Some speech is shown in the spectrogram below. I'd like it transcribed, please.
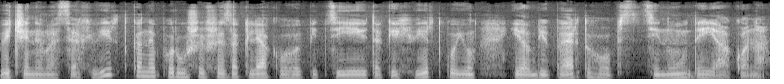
відчинилася хвіртка, не порушивши закляклого під цією таки хвірткою і обіпертого об стіну деякона,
